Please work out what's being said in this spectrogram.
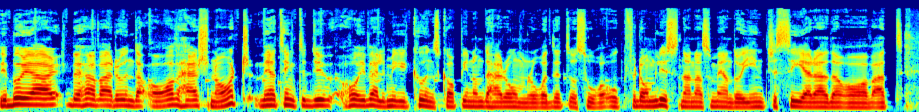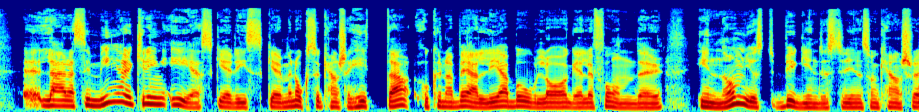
Vi börjar behöva runda av här snart, men jag tänkte du har ju väldigt mycket kunskap inom det här området och så och för de lyssnarna som ändå är intresserade av att Eh, lära sig mer kring ESG-risker men också kanske hitta och kunna välja bolag eller fonder inom just byggindustrin som kanske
